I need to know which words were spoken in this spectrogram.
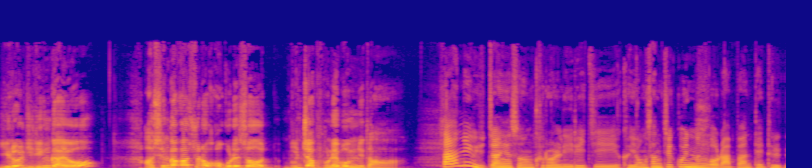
이럴 일인가요? 아 생각할수록 억울해서 문자 보내봅니다 따님 입장에서는 그럴 일이지. 그 영상 찍고 있는 걸 아빠한테 들,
